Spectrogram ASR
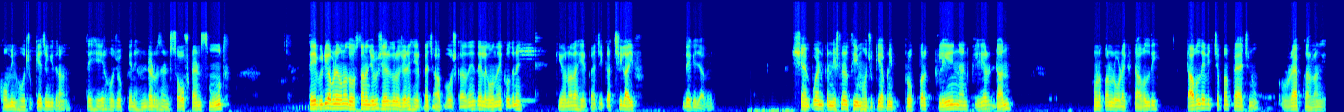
ਕੋਮਿੰਗ ਹੋ ਚੁੱਕੀ ਹੈ ਚੰਗੀ ਤਰ੍ਹਾਂ ਤੇ ਹੇਅਰ ਹੋ ਚੁੱਕੇ ਨੇ 100% ਸੌਫਟ ਐਂਡ ਸਮੂਥ ਤੇ ਵੀਡੀਓ ਆਪਣੇ ਉਹਨਾਂ ਦੋਸਤਾਂ ਨਾਲ ਜਰੂਰ ਸ਼ੇਅਰ ਕਰੋ ਜਿਹੜੇ ਹੇਅਰ ਪੈਚ ਆਪ ਵਾਸ਼ ਕਰਦੇ ਨੇ ਤੇ ਲਗਾਉਂਦੇ ਖੁਦ ਨੇ ਕਿ ਉਹਨਾਂ ਦਾ ਹੇਅਰ ਪੈਚ ਇੱਕ ਅੱਛੀ ਲਾਈਫ ਦੇ ਕੇ ਜਾਵੇ। ਸ਼ੈਂਪੂ ਐਂਡ ਕੰਡੀਸ਼ਨਰ ਥੀਮ ਹੋ ਚੁੱਕੀ ਹੈ ਆਪਣੀ proper clean and clear done ਹੁਣ ਆਪਾਂ ਨੂੰ ਲੋੜ ਹੈ ਇੱਕ ਟਾਵਲ ਦੀ। ਟਾਵਲ ਦੇ ਵਿੱਚ ਆਪਾਂ ਪੈਚ ਨੂੰ ਰੈਪ ਕਰ ਲਾਂਗੇ।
